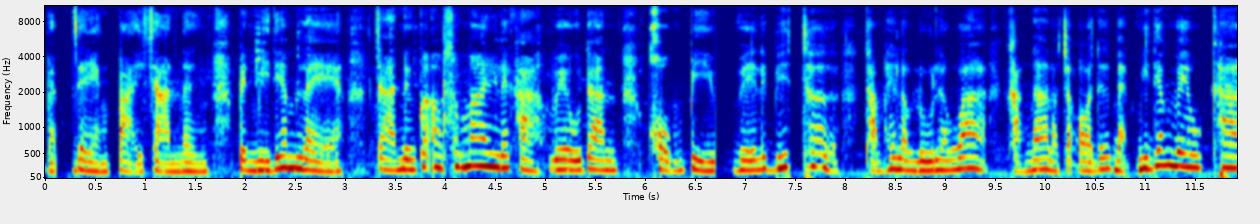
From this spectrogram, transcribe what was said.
แบบแดงไปจานหนึ่ง เป็นมีเดียมแ e จานหนึ่งก็เอาสมัยเลยค่ะ well done ขมปี very bitter ทำให้เรารู้แล้วว่าครั้งหน้าเราจะออเดอร์แบบมีเดียมเวลค่ะ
